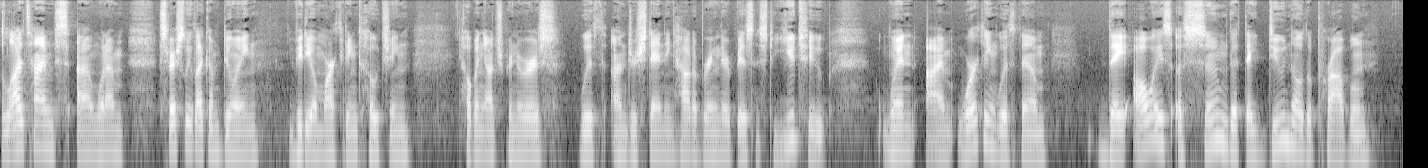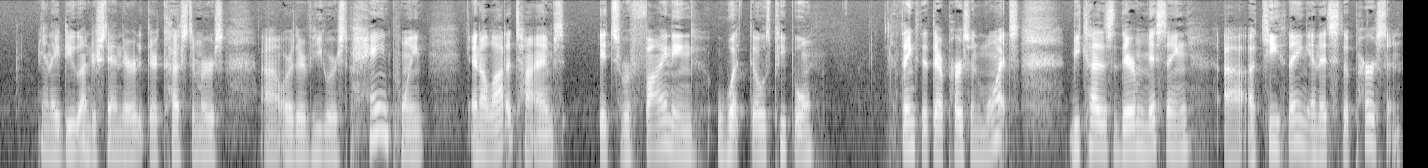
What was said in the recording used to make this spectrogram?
A lot of times uh, when I'm, especially like I'm doing video marketing coaching, helping entrepreneurs with understanding how to bring their business to YouTube, when I'm working with them, they always assume that they do know the problem and they do understand their their customers uh, or their viewers pain point. and a lot of times it's refining what those people think that their person wants because they're missing uh, a key thing and it's the person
